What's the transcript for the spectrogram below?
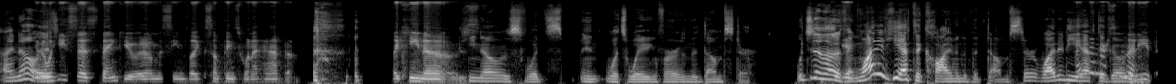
I know. When he says thank you, it almost seems like something's going to happen. like he knows. he knows what's in what's waiting for her in the dumpster. Which is another Yeah. thing. Why did he have to climb into the dumpster? Why did he I have to go that to, either.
